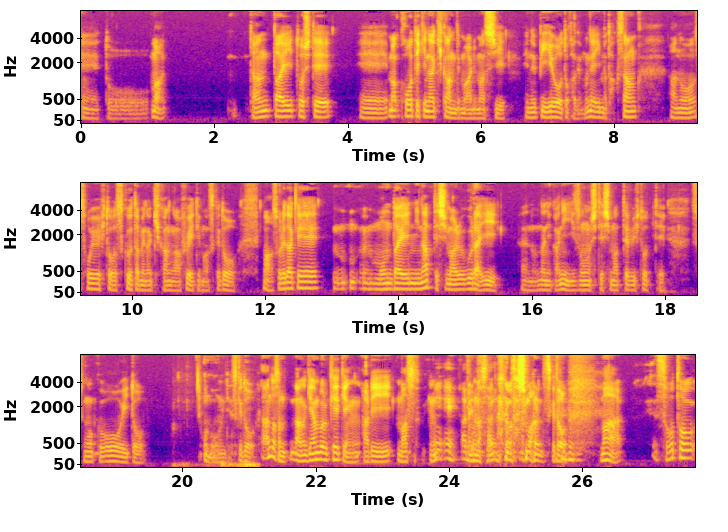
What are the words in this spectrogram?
う、えっ、と、まあ、団体として、えー、まあ、公的な機関でもありますし、NPO とかでもね、今たくさん、あの、そういう人を救うための機関が増えてますけど、まあ、それだけ問題になってしまうぐらい、あの、何かに依存してしまってる人って、すごく多いと思うんですけど、安藤さん、あの、ギャンブル経験あります？んええ、あありますはい 私もあるんですけど、まあ、相当、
